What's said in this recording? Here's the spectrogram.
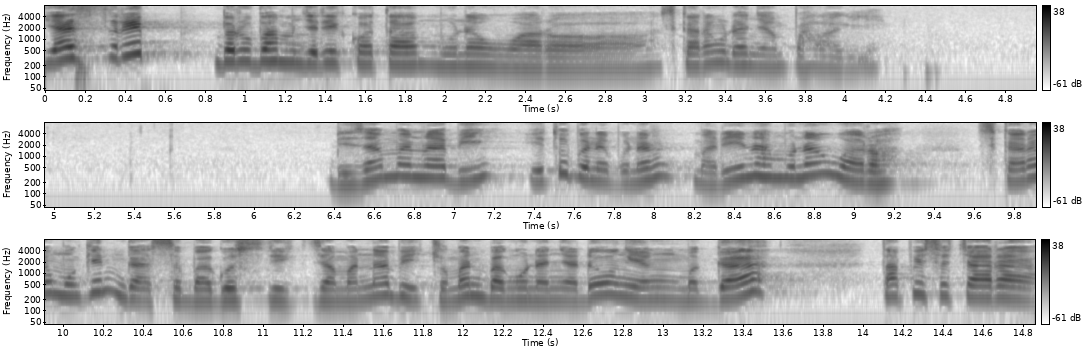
Yasrib berubah menjadi kota Munawwarah. Sekarang udah nyampah lagi. Di zaman Nabi itu benar-benar Madinah Munawwarah. Sekarang mungkin nggak sebagus di zaman Nabi, cuman bangunannya doang yang megah, tapi secara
